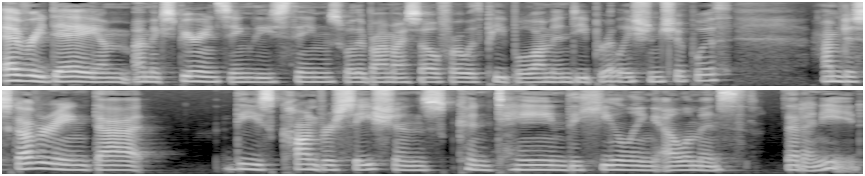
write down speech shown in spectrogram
Every day I'm I'm experiencing these things whether by myself or with people I'm in deep relationship with. I'm discovering that these conversations contain the healing elements that I need.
